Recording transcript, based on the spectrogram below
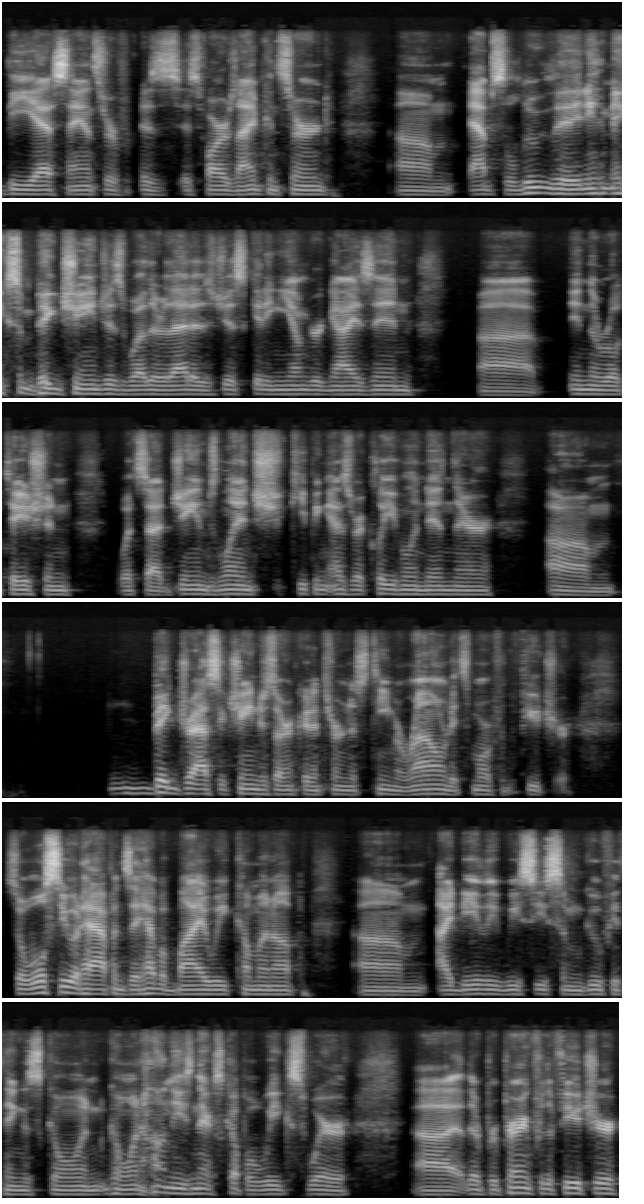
BS answer, as as far as I'm concerned. Um, absolutely, they need to make some big changes, whether that is just getting younger guys in uh, in the rotation. What's that? James Lynch, keeping Ezra Cleveland in there. Um, big drastic changes aren't going to turn this team around. It's more for the future. So we'll see what happens. They have a bye week coming up. Um, ideally, we see some goofy things going going on these next couple weeks where uh, they're preparing for the future.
